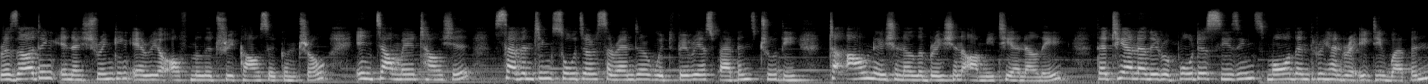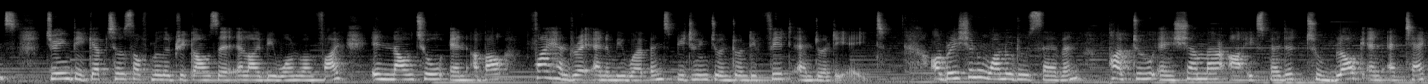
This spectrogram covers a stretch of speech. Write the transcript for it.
resulting in a shrinking area of Military Council control. In Kyaukme Township, 17 soldiers surrendered with various weapons to the Ta'ang National Liberation Army TNLA. The TNLA reported seizing more than 380 weapons during the captures of Military Council LIB 115 in Nawnghkio and about 500 enemy weapons between June 25 and 28. Operation 1027, Part 2 and Shamar are expected to block and attack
